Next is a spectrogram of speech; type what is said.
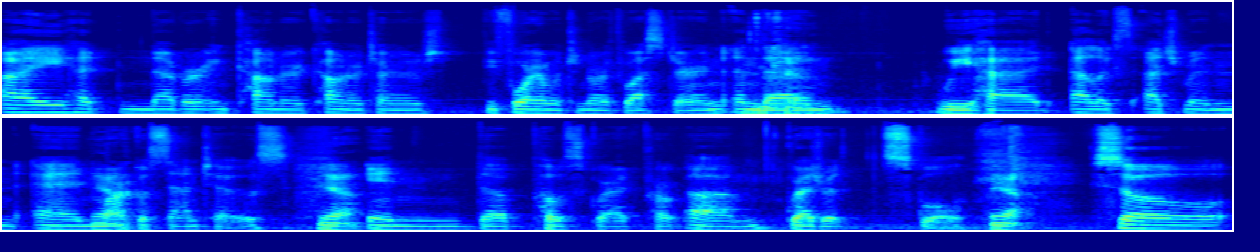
I had never encountered countertenors before I went to Northwestern, and then we had Alex Etchman and Yeah. Marco Santos Yeah. in the post grad pro- um, graduate school. Yeah. So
